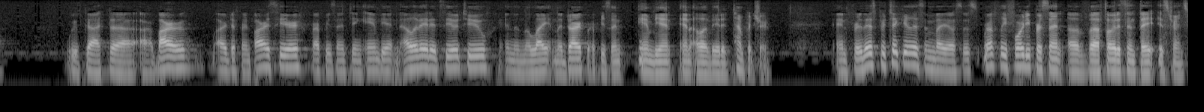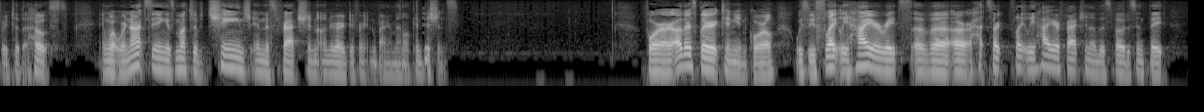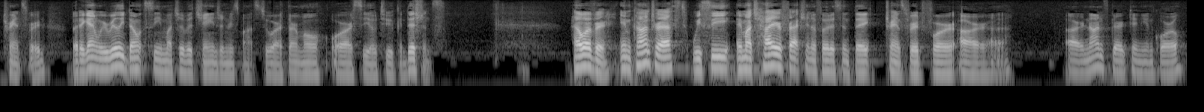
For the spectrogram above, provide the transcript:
we've got uh, our bar our different bars here representing ambient and elevated CO2, and then the light and the dark represent ambient and elevated temperature. And for this particular symbiosis, roughly 40% of uh, photosynthate is transferred to the host. And what we're not seeing is much of a change in this fraction under our different environmental conditions. For our other scleractinian coral, we see slightly higher rates of, uh, or slightly higher fraction of this photosynthate transferred, but again, we really don't see much of a change in response to our thermal or our CO2 conditions. However, in contrast, we see a much higher fraction of photosynthate transferred for our, uh, our non-scleractinian coral,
